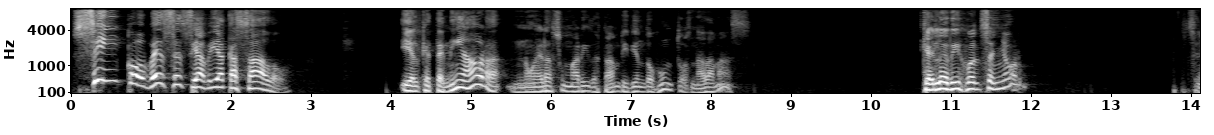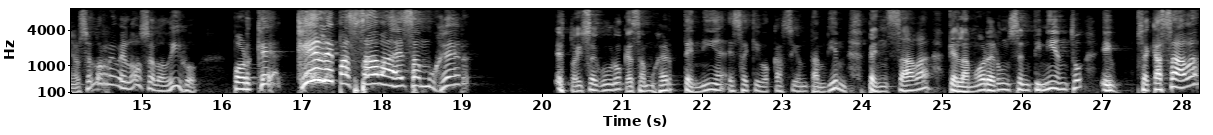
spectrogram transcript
cinco veces se había casado. Y el que tenía ahora no era su marido, estaban viviendo juntos nada más. ¿Qué le dijo el Señor? El Señor se lo reveló, se lo dijo. ¿Por qué? ¿Qué le pasaba a esa mujer? Estoy seguro que esa mujer tenía esa equivocación también. Pensaba que el amor era un sentimiento y se casaba,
